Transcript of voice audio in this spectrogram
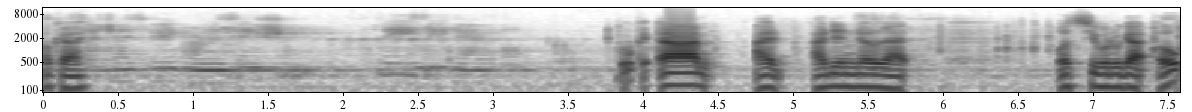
Okay. such as vaporization. Please be careful. Okay, um, I I didn't know that. Let's see what we got. Oh,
